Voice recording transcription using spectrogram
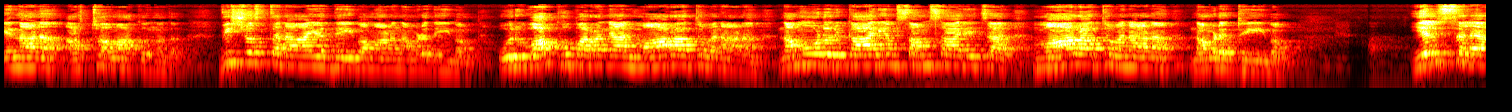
എന്നാണ് അർത്ഥമാക്കുന്നത്. വിശ്വസ്തനായ ദൈവമാണ് നമ്മുടെ ദൈവം. ഒരു വാക്കു പറഞ്ഞാൽ മാറാത്തവനാണ്. നമ്മോടൊരു കാര്യം സംസാരിച്ചാൽ മാറാത്തവനാണ് നമ്മുടെ ദൈവം. എൽസല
